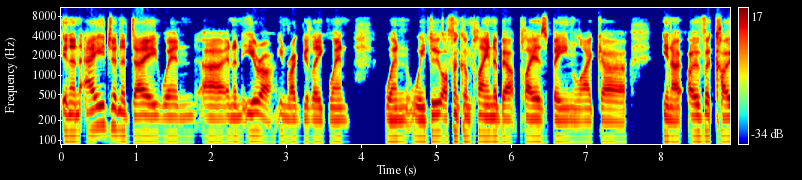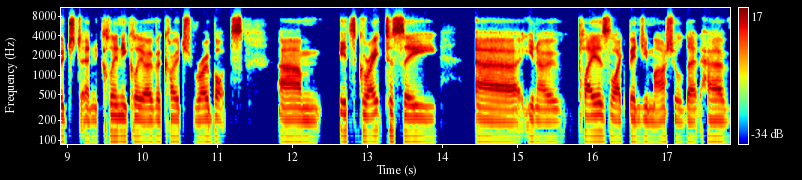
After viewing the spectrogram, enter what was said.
in an age and a day when uh, in an era in rugby league when when we do often complain about players being like uh, you know overcoached and clinically overcoached robots. Um, it's great to see uh, you know players like Benji Marshall that have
